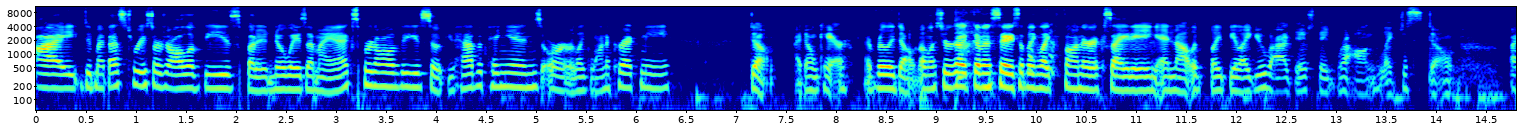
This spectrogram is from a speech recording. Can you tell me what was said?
I did my best to research all of these, but in no ways am I an expert on all of these. So if you have opinions or like want to correct me, don't. I don't care. I really don't. Unless you're like gonna say something like fun or exciting and not like be like you got this thing wrong. Like just don't. I,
